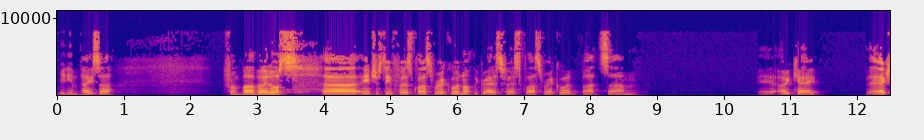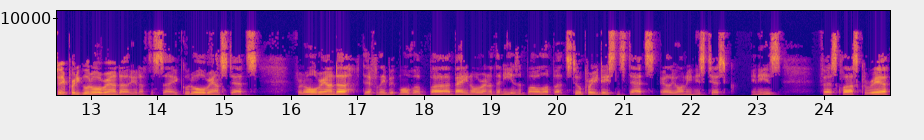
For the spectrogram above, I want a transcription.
medium pacer from Barbados. Uh, interesting first class record, not the greatest first class record, but um, yeah, okay. Actually, a pretty good all rounder, you'd have to say. Good all round stats for an all rounder. Definitely a bit more of a batting all rounder than he is a bowler, but still pretty decent stats early on in his test in his first class career.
